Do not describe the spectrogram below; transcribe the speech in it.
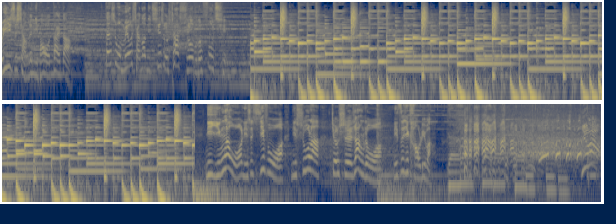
我一直想着你把我带大，但是我没有想到你亲手杀死了我的父亲。你赢了我，你是欺负我；你输了就是让着我，你自己考虑吧。赢了，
